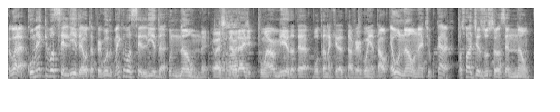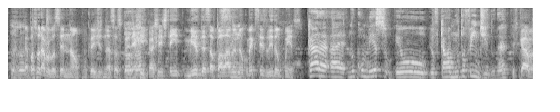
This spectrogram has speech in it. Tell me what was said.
Agora, como é que você lida, é outra pergunta, como é que você lida o não, né? Eu acho que, na verdade, o maior medo, até voltando aqui da- vergonha e tal, é o não, né? Tipo, cara, posso falar de Jesus pra você? Não. Cara, posso orar pra você? Não. Não acredito nessas coisas. Eu acho que a gente tem medo dessa palavra Sim. não. Como é que vocês lidam com isso? Cara, é, no começo eu, eu ficava muito ofendido, né? Você ficava?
